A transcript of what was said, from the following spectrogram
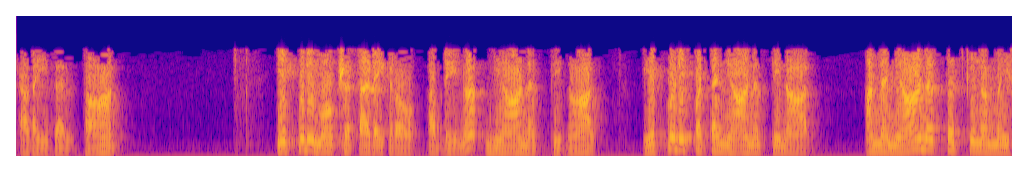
அடைதல் தான். எப்படி மோட்சத்தை அடைகிறோம் அப்படின்னா ஞானத்தினால். எப்படிப்பட்ட ஞானத்தினால்? அந்த ஞானத்திற்கு நம்மை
